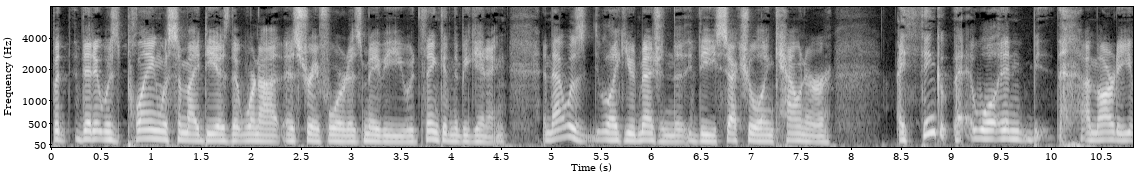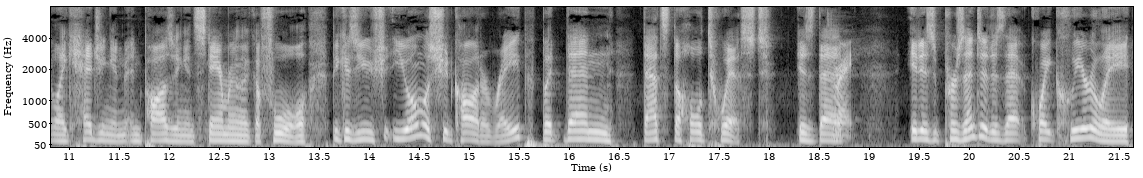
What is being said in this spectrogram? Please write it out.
but that it was playing with some ideas that were not as straightforward as maybe you would think in the beginning. And that was like you'd mentioned the the sexual encounter I think, well, and I'm already like hedging and, and, pausing and stammering like a fool because you sh- you almost should call it a rape, but then that's the whole twist is that right. it is presented as that quite clearly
